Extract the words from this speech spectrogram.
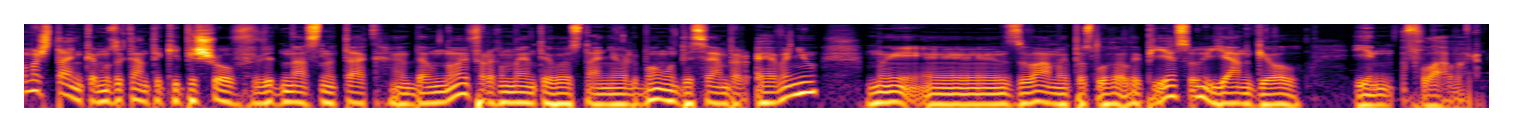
Томаш Танька, музикант, який пішов від нас не так давно, і фрагмент його останнього альбому December Avenue. Ми е, з вами послухали п'єсу Young Girl in Flower.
